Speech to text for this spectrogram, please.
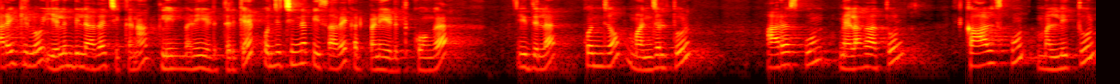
அரை கிலோ எலும்பில்லாத சிக்கனாக க்ளீன் பண்ணி எடுத்திருக்கேன். கொஞ்சம் சின்ன பீஸாகவே கட் பண்ணி எடுத்துக்கோங்க. இதில் கொஞ்சம் மஞ்சள் தூள் அரை ஸ்பூன் மிளகாத்தூள் கால் ஸ்பூன் மல்லித்தூள்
